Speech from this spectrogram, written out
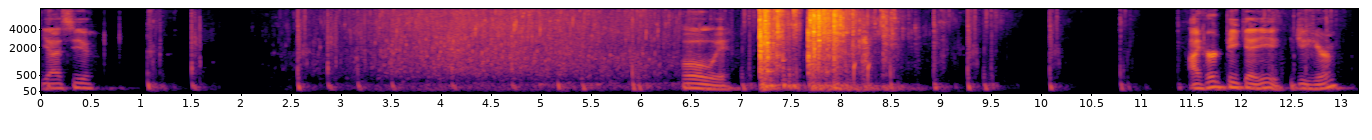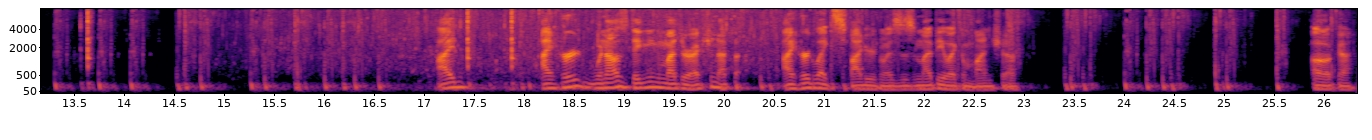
Yeah, I see you. Holy. I heard PKE. Did you hear him? I I heard when I was digging in my direction, I thought I heard like spider noises. It might be like a mine shaft. Oh, okay.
